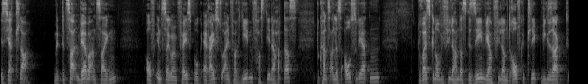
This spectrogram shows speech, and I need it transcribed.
Ist ja klar. Mit bezahlten Werbeanzeigen auf Instagram, Facebook erreichst du einfach jeden, fast jeder hat das. Du kannst alles auswerten. Du weißt genau, wie viele haben das gesehen, wir haben viele haben draufgeklickt. Wie gesagt,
